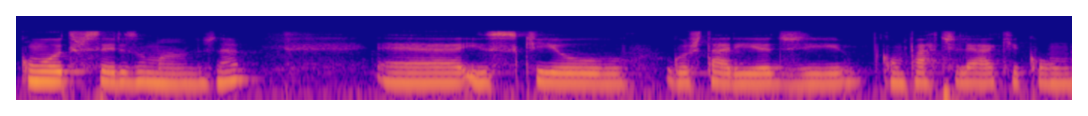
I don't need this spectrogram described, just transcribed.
com outros seres humanos. Né? É isso que eu gostaria de compartilhar aqui com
